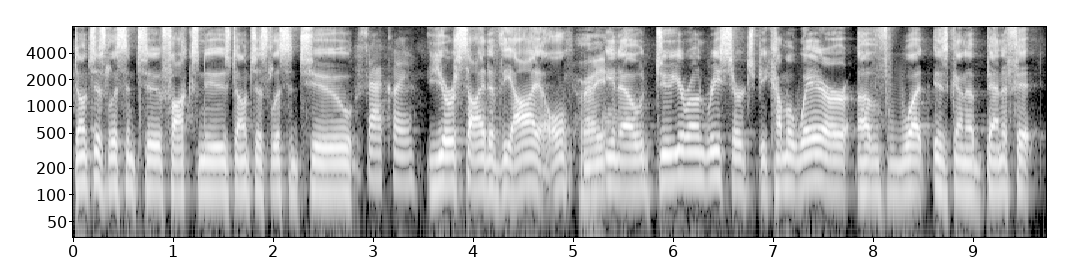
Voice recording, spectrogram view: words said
don't just listen to fox news don't just listen to Exactly. your side of the aisle Right. you know do your own research become aware of what is going to benefit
